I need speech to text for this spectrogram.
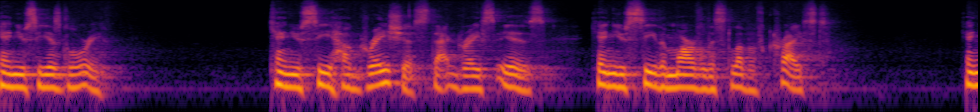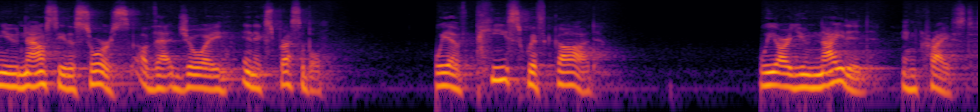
Can you see his glory? Can you see how gracious that grace is? Can you see the marvelous love of Christ? Can you now see the source of that joy inexpressible? We have peace with God. We are united in Christ.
